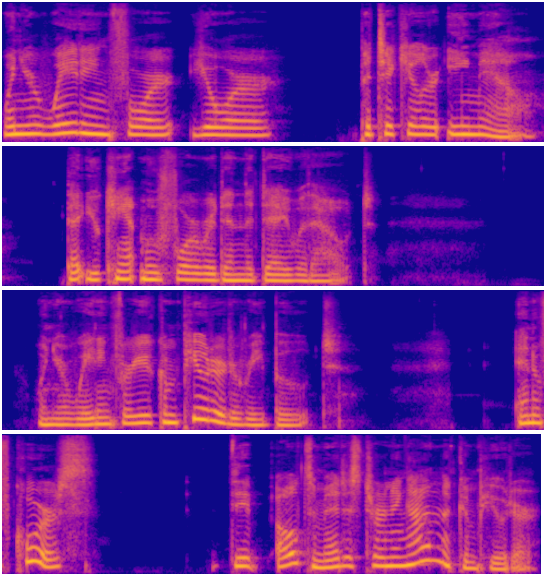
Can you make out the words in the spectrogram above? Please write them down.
when you're waiting for your particular email that you can't move forward in the day without, when you're waiting for your computer to reboot. And of course, the ultimate is turning on the computer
